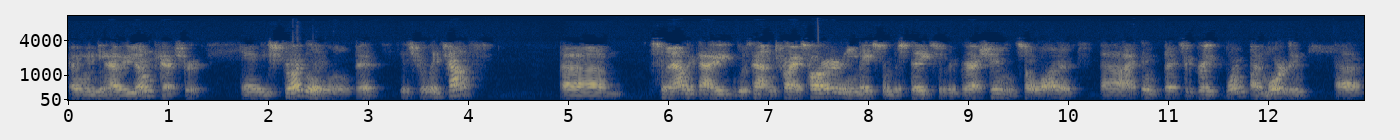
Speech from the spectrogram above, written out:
And when you have a young catcher and he's struggling a little bit, it's really tough. Um, so now the guy goes out and tries harder and he makes some mistakes of aggression and so on. And uh, I think that's a great point by Morgan. Uh,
